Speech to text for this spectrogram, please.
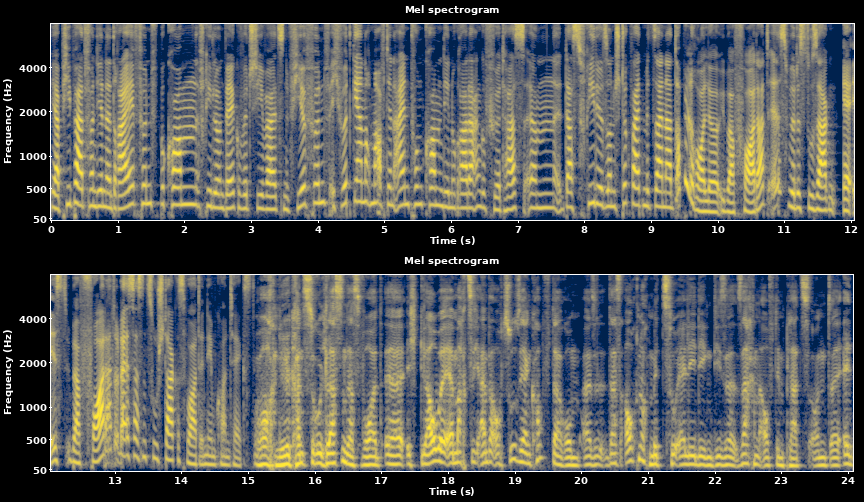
Ja, Pieper hat von dir eine 3-5 bekommen, Friedel und Velkovic jeweils eine 4-5. Ich würde gerne nochmal auf den einen Punkt kommen, den du gerade angeführt hast, ähm, dass Friedel so ein Stück weit mit seiner Doppelrolle überfordert ist. Würdest du sagen, er ist überfordert oder ist das ein zu starkes Wort in dem Kontext? Och, nö, kannst du ruhig lassen, das Wort. Äh, ich glaube, er macht sich einfach auch zu sehr einen Kopf darum, also das auch noch mit zu erledigen, diese Sachen auf dem Platz. Und äh,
